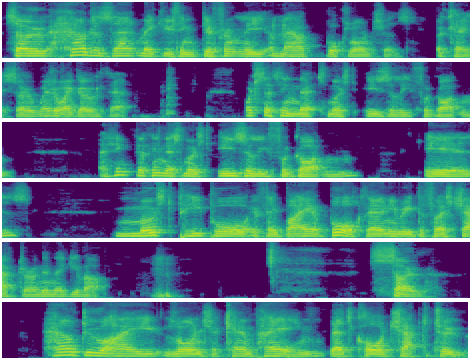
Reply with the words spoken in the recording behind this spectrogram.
So, how does that make you think differently Mhm. about book launches? Okay, so where do I go with that? What's the thing that's most easily forgotten? I think the thing that's most easily forgotten is most people, if they buy a book, they only read the first chapter and then they give up. so, how do I launch a campaign that's called Chapter Two?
